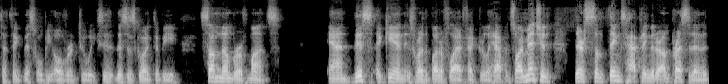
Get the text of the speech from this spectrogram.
to think this will be over in two weeks. This is going to be some number of months. And this, again, is where the butterfly effect really happens. So I mentioned there's some things happening that are unprecedented.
